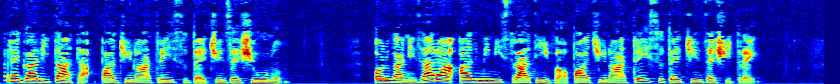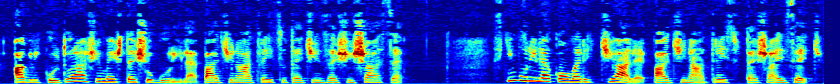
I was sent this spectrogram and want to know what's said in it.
Regalitatea, pagina 351. Organizarea administrativă, pagina 353. Agricultura și meșteșugurile, pagina 356. Schimburile comerciale, pagina 360.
